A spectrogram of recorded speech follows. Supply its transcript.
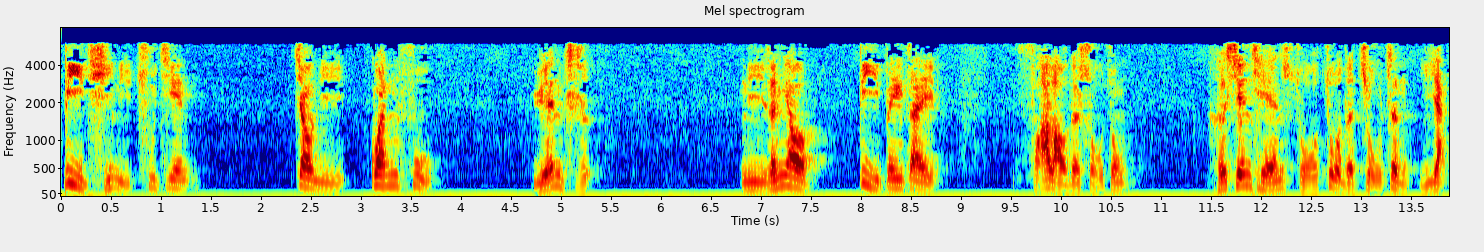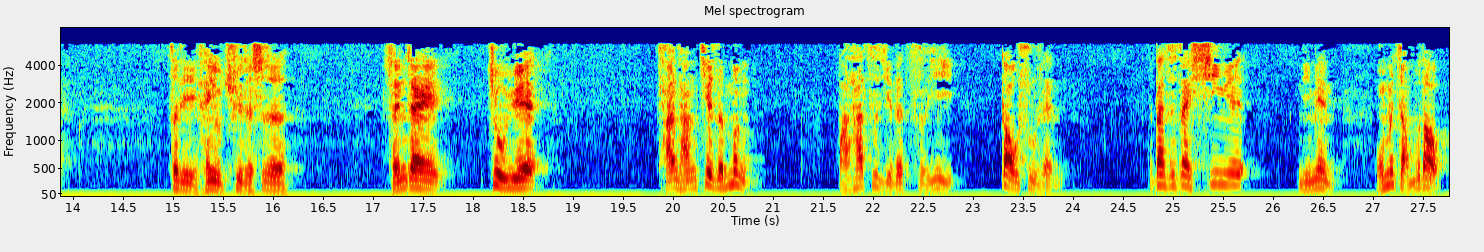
必提你出监，叫你官复原职，你仍要。”必背在法老的手中，和先前所做的九正一样。这里很有趣的是，神在旧约常常借着梦把他自己的旨意告诉人，但是在新约里面，我们找不到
